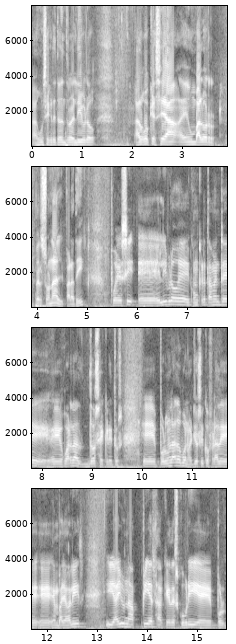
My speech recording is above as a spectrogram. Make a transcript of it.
algún secreto dentro del libro ¿Algo que sea eh, un valor personal para ti? Pues sí, eh, el libro eh, concretamente guarda dos secretos. por un lado, bueno, yo soy cofrade en Valladolid y hay una pieza que descubrí por,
